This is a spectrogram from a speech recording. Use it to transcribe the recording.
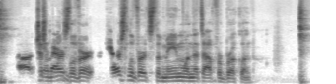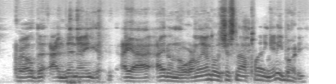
uh, just Caris LeVert. Caris LeVert's the main one that's out for Brooklyn. Well, the, and then I, I, I, I don't know. Orlando's just not playing anybody.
